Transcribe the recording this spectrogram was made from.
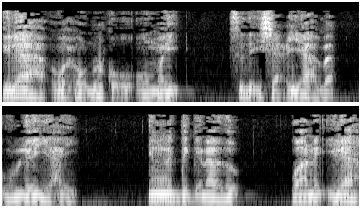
Ilaah wuxuu dhulka u uumay sida ishaaciyahba uu leeyahay. In la degganaado waana ilaah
